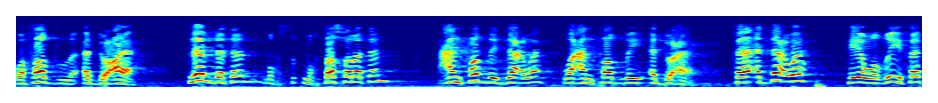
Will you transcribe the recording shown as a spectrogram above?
وفضل الدعاء نبذة مختصرة عن فضل الدعوة وعن فضل الدعاء. فالدعوة هي وظيفة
